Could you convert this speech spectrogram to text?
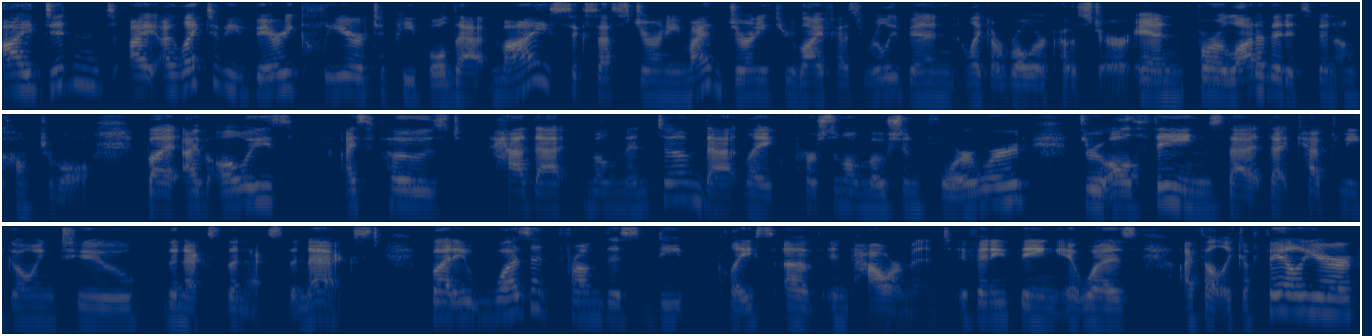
i didn't I, I like to be very clear to people that my success journey my journey through life has really been like a roller coaster and for a lot of it it's been uncomfortable but i've always i suppose had that momentum that like personal motion forward through all things that that kept me going to the next the next the next but it wasn't from this deep place of empowerment if anything it was i felt like a failure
